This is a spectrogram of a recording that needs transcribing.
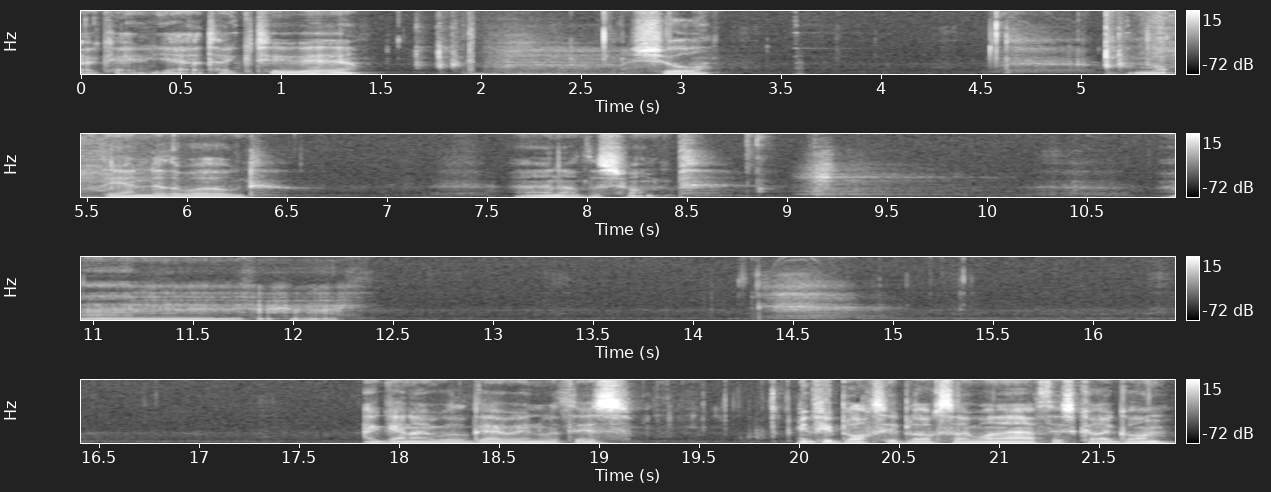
Okay, yeah, take two here. Sure. Not the end of the world. Another swamp. Um, Again, I will go in with this. If he blocks, he blocks. I want to have this guy gone.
